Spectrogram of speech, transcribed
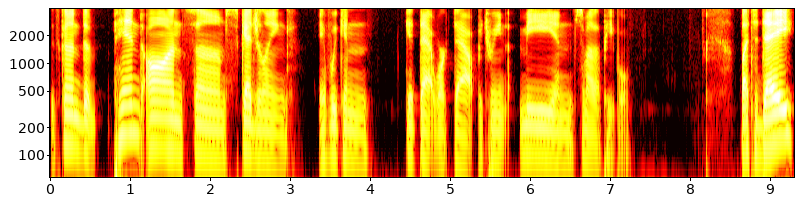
it's gonna depend on some scheduling if we can get that worked out between me and some other people. But today,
